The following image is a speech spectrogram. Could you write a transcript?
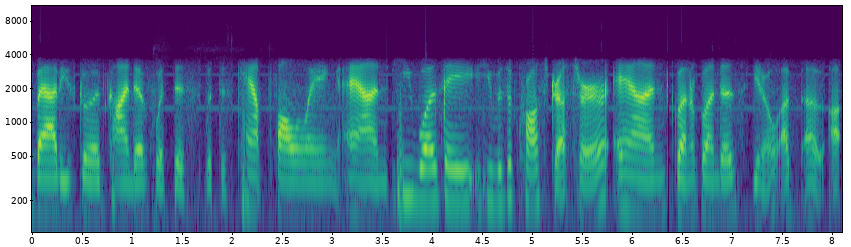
bad he's good kind of with this with this camp following. And he was a he was a cross dresser and Glen or Glenda's you know a, a, a,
